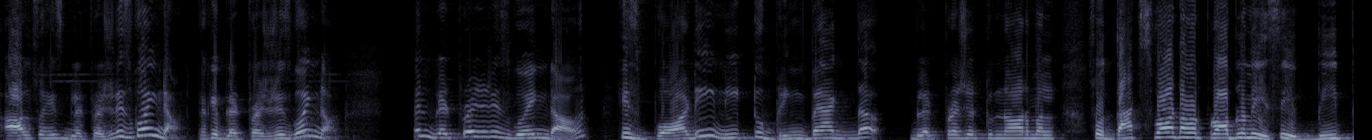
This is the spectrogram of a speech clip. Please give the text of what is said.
also his blood pressure is going down. Okay, blood pressure is going down. When blood pressure is going down, his body need to bring back the blood pressure to normal. So that's what our problem is. See, BP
